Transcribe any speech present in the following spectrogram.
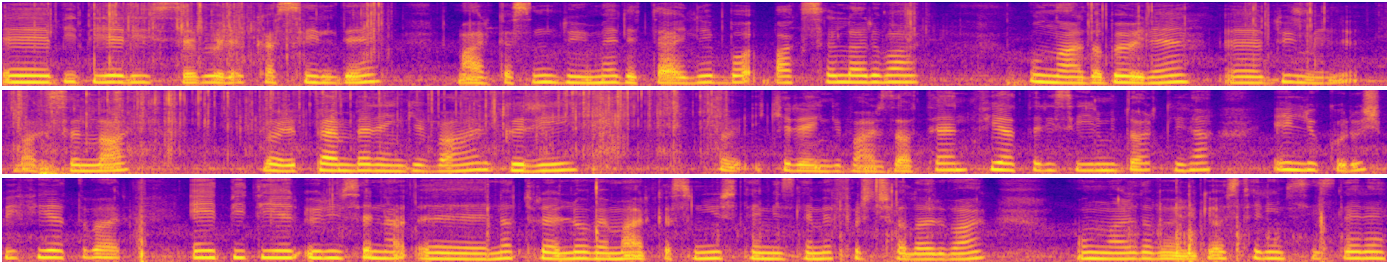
E, bir diğeri ise böyle Casilde markasının düğme detaylı boxerları var. Bunlar da böyle e, düğmeli boxerlar. Böyle pembe rengi var, gri. Böyle iki rengi var zaten. Fiyatları ise 24 lira 50 kuruş bir fiyatı var. Evet bir diğer ürün ise e, Naturello ve markasının yüz temizleme fırçaları var. Onları da böyle göstereyim sizlere.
